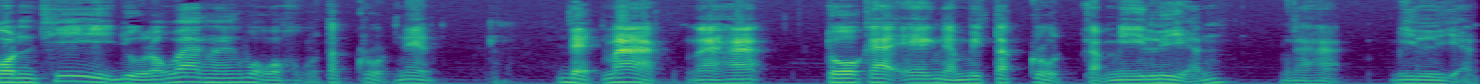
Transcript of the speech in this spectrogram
คนที่อยู่ละแวกนั้นบอกว่าโอ้โหตะกรุดเนี่ยเด็ดมากนะฮะตัวแกเองเนี่ยมีตะกรุดกับมีเหรียญนะฮะมีเหรียญ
